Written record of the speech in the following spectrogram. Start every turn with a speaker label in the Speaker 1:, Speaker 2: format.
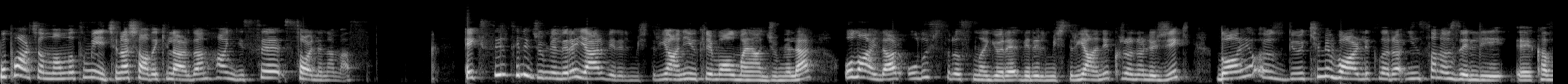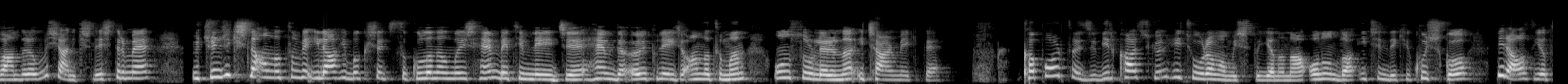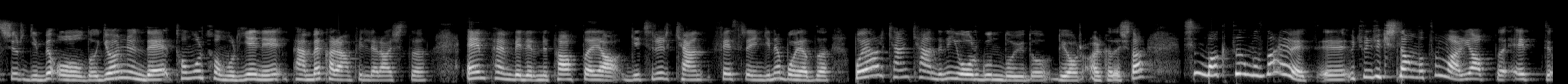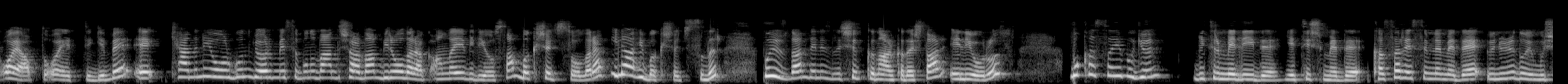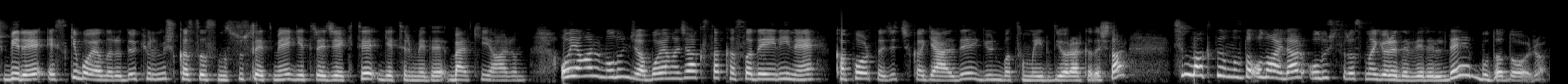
Speaker 1: Bu parçanın anlatımı için aşağıdakilerden hangisi söylenemez? Eksiltili cümlelere yer verilmiştir. Yani yüklemi olmayan cümleler. Olaylar oluş sırasına göre verilmiştir. Yani kronolojik. Doğaya özgü kimi varlıklara insan özelliği e, kazandırılmış. Yani kişileştirme. Üçüncü kişili anlatım ve ilahi bakış açısı kullanılmış. Hem betimleyici hem de öyküleyici anlatımın unsurlarını içermekte. Kaportacı birkaç gün hiç uğramamıştı yanına. Onun da içindeki kuşku biraz yatışır gibi oldu. Gönlünde tomur tomur yeni pembe karanfiller açtı. En pembelerini tahtaya geçirirken fes rengine boyadı. Boyarken kendini yorgun duydu diyor arkadaşlar. Şimdi baktığımızda evet e, üçüncü kişili anlatım var. Yaptı, etti, o yaptı, o etti gibi. E, kendini yorgun görmesi bunu ben dışarıdan biri olarak anlayabiliyorsam bakış açısı olarak ilahi bakış açısıdır. Bu yüzden Denizli şıkkını arkadaşlar eliyoruz. Bu kasayı bugün bitirmeliydi, yetişmedi. Kasa resimlemede ününü duymuş biri eski boyaları dökülmüş kasasını süsletmeye getirecekti, getirmedi. Belki yarın. O yarın olunca boyanacaksa kasa değil yine kaportacı çıka geldi, gün batımıydı diyor arkadaşlar. Şimdi baktığımızda olaylar oluş sırasına göre de verildi. Bu da doğru.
